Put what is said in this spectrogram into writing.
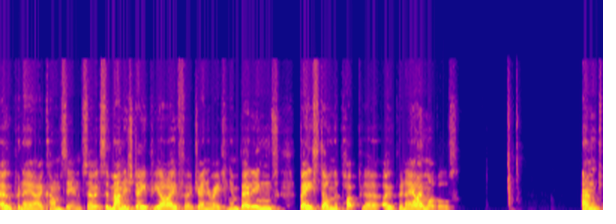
OpenAI comes in. So it's a managed API for generating embeddings based on the popular OpenAI models. And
